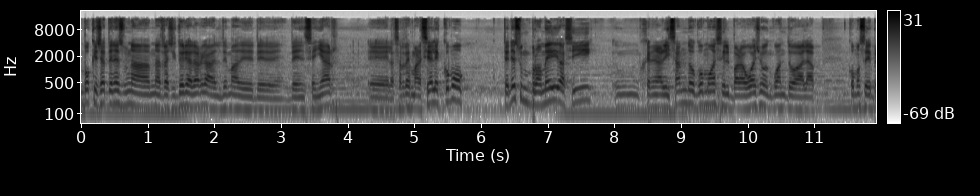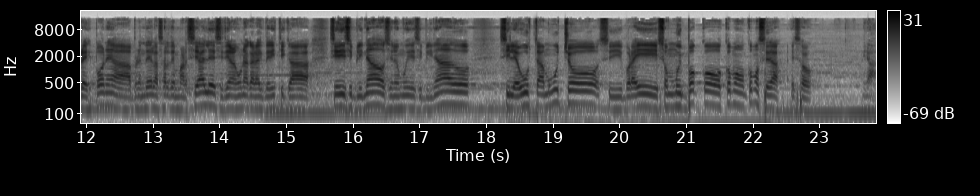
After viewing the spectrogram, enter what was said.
vos que ya tenés una, una trayectoria larga el tema de, de- enseñar eh, las artes marciales, ¿cómo tenés un promedio así, generalizando cómo es el paraguayo en cuanto a la cómo se predispone a aprender las artes marciales, si tiene alguna característica, si es disciplinado, si no es muy disciplinado, si le gusta mucho, si por ahí son muy pocos, ¿cómo, cómo se da eso? Mira,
